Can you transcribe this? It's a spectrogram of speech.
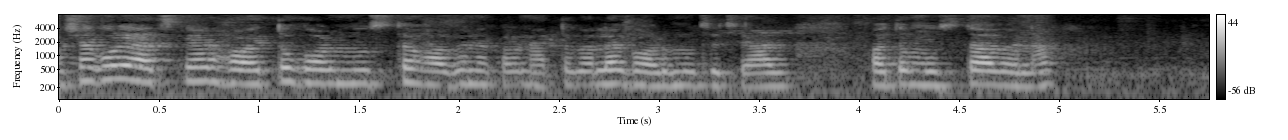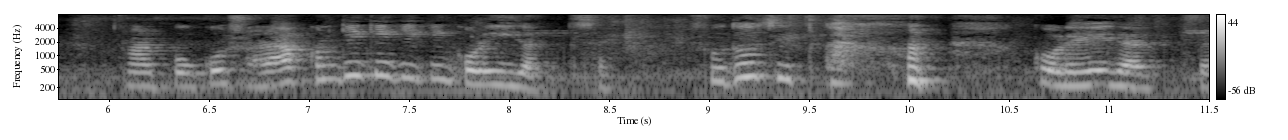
আশা করি আজকে আর হয়তো ঘর মুছতে হবে না, কারণ এতবেলায় ঘর মুছেছে, আর হয়তো মুছতে হবে না। আর পোকো সারাক্ষণ কি কি কি কি করেই যাচ্ছে। শুধু চিৎকার করেই যাচ্ছে।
